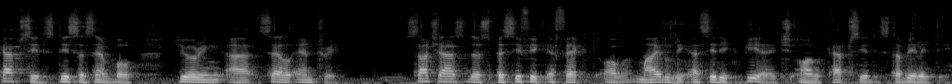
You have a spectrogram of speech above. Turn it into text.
capsids disassemble during uh, cell entry, such as the specific effect of mildly acidic pH on capsid stability.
